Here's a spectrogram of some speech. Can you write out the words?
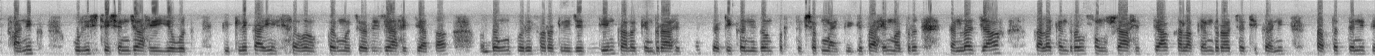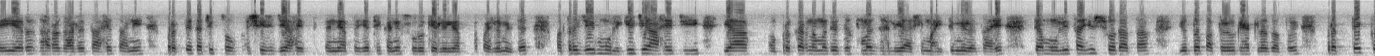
स्थानिक पोलीस स्टेशन जे आहे यवत तिथले काही कर्मचारी जे आहेत ते आता दौंड परिसरातले जे तीन कला केंद्र आहेत त्या ठिकाणी जाऊन प्रत्यक्षात माहिती घेत आहे मात्र त्यांना ज्या कला केंद्रावर संशय आहेत त्या कला केंद्राच्या ठिकाणी सातत्याने ते एरधारा घालत आहेत आणि प्रत्येकाची चौकशी जी आहे त्यांनी आता या ठिकाणी सुरू केलेली आपल्याला पाहायला मिळतात मात्र जे मुलगी जी आहे जी या प्रकरणामध्ये जखमत झाली अशी माहिती मिळत आहे त्या मुलीचाही शोध आता युद्ध पातळीवर घेतला जातोय. प्रत्येक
